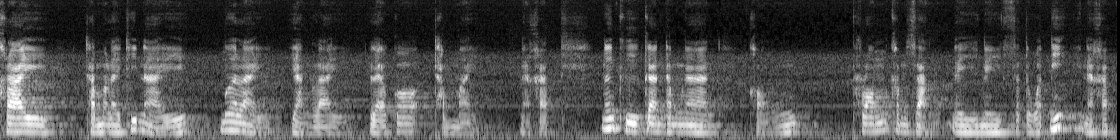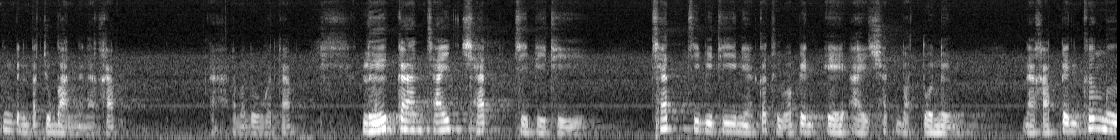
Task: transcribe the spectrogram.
ใครทำอะไรที่ไหนเมื่อไหร่อย่างไรแล้วก็ทำไมนะครับ นั่นคือการทำงานของพร้อมคำสั่งในในศตวรรษนี้นะครับ ซึ่งเป็นปัจจุบันนะครับเรามาดูกันครับ หรือการใช้ Chat GPT Chat GPT เนี่ยก็ถือว่าเป็น AI chatbot ตัวหนึ่งนะครับ เป็นเครื่องมือ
